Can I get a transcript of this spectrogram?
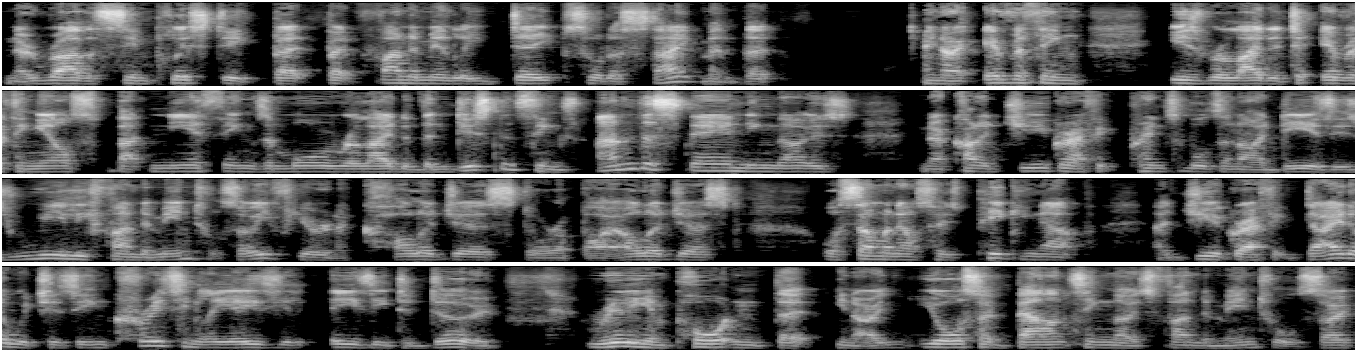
you know rather simplistic but but fundamentally deep sort of statement that you know everything is related to everything else, but near things are more related than distant things. Understanding those you know, kind of geographic principles and ideas is really fundamental. So if you're an ecologist or a biologist or someone else who's picking up uh, geographic data, which is increasingly easy, easy to do, really important that, you know, you're also balancing those fundamentals. So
